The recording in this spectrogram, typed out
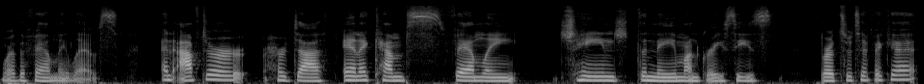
where the family lives. And after her death, Anna Kemp's family changed the name on Gracie's birth certificate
